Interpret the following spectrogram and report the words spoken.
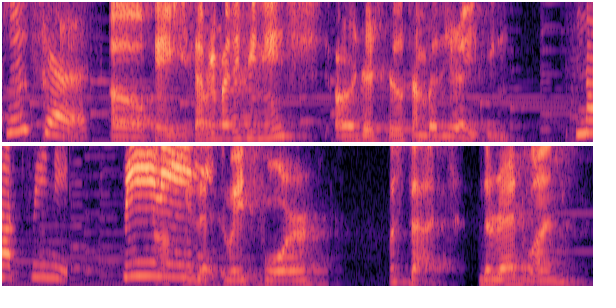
teacher. Okay, is everybody finished? Or there's still somebody writing? Not finished. finish. Okay, let's wait for. Who's that? The red one.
